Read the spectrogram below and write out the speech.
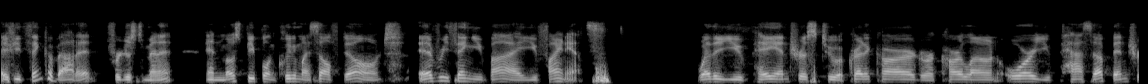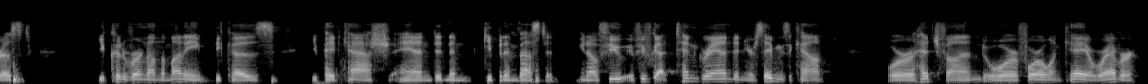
If you think about it for just a minute, and most people, including myself, don't, everything you buy, you finance. Whether you pay interest to a credit card or a car loan, or you pass up interest you could have earned on the money because you paid cash and didn't keep it invested. You know, if you if you've got 10 grand in your savings account or a hedge fund or 401k or wherever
